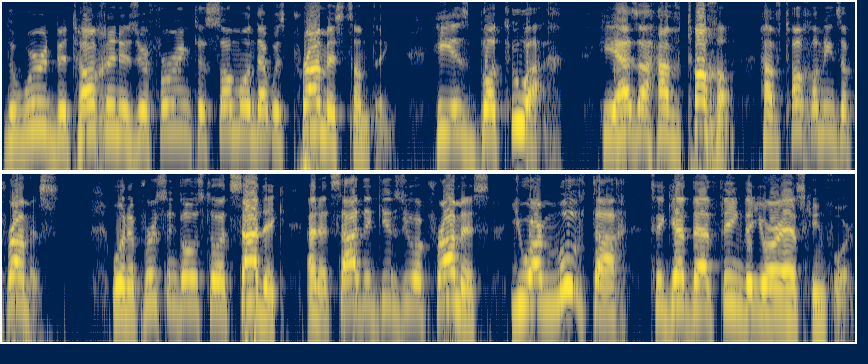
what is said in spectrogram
The word bitachon is referring to someone that was promised something. He is batuach. He has a havtacha. Havtacha means a promise. When a person goes to a tzaddik and a tzaddik gives you a promise, you are muvtach to get that thing that you are asking for.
